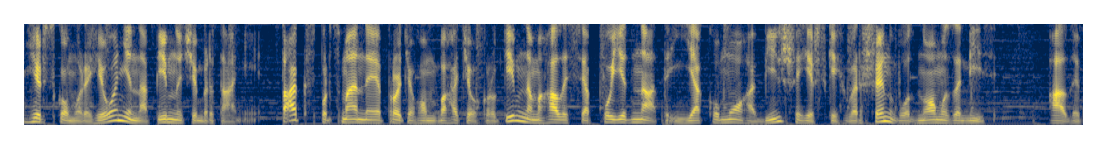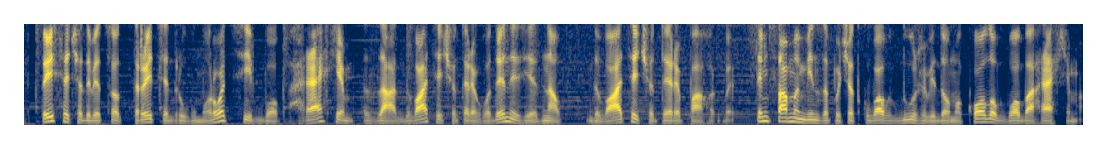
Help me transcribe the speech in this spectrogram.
гірському регіоні на півночі Британії. Так, спортсмени протягом багатьох років намагалися поєднати якомога більше гірських вершин в одному забізі. Але в 1932 році Боб Грехем за 24 години з'єднав 24 пагорби. Тим самим він започаткував дуже відоме коло Боба Грехема.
